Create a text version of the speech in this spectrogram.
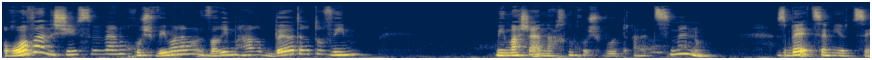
רוב האנשים סביבנו חושבים עלינו דברים הרבה יותר טובים ממה שאנחנו חושבות על עצמנו. אז בעצם יוצא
